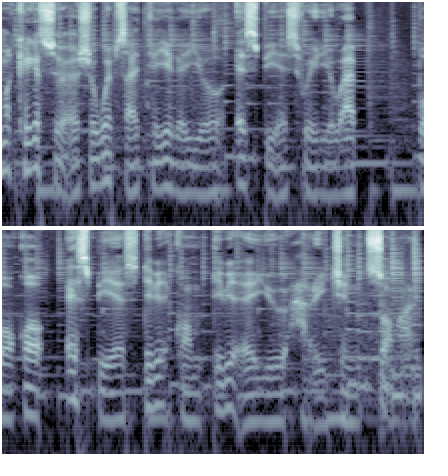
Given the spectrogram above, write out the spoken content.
Ama kaga soo cesho website-ka iyaga iyo s b s radio app. Booqo s b s com au xariijin soomaali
